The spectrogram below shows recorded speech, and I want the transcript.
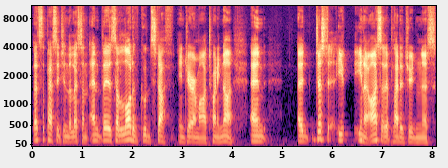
That's the passage in the lesson, and there's a lot of good stuff in Jeremiah 29. And uh, just you, you know, I say that platitudinous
